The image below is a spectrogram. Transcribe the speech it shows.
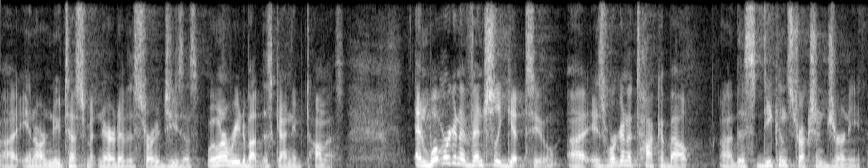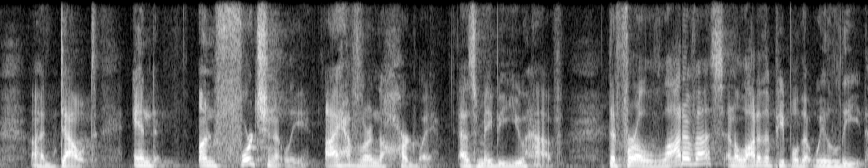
uh, in our New Testament narrative, the story of Jesus. We want to read about this guy named Thomas. And what we're going to eventually get to is we're going to talk about this deconstruction journey, doubt. And unfortunately, I have learned the hard way, as maybe you have, that for a lot of us and a lot of the people that we lead,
